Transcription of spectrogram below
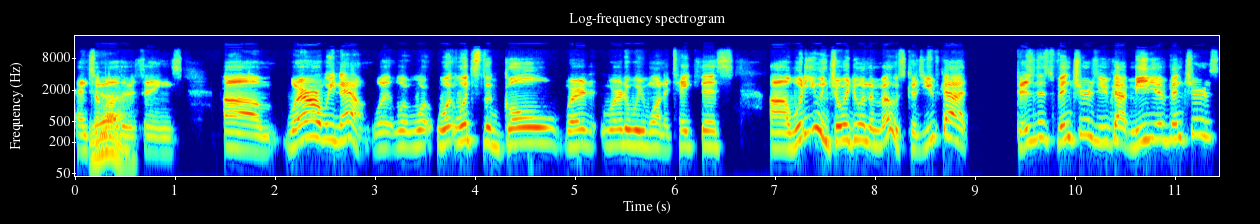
And some yeah. other things. Um where are we now? What, what, what what's the goal? Where where do we want to take this? Uh what do you enjoy doing the most? Cuz you've got business ventures, you've got media ventures.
